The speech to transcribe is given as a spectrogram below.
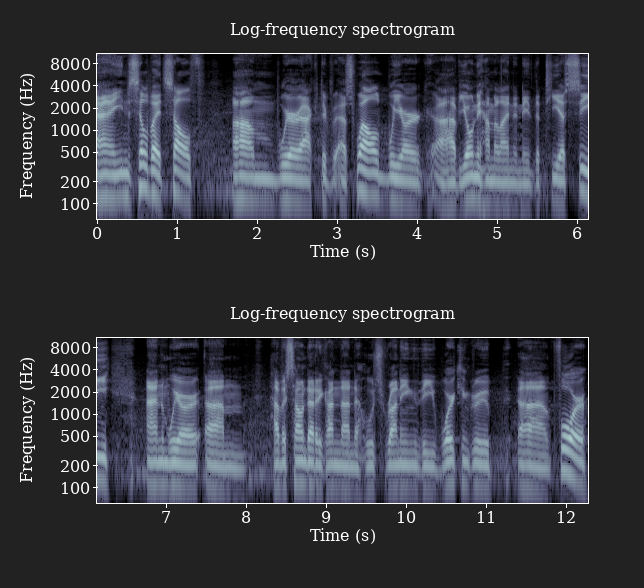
Uh, in Sylva itself, um, we're active as well. We are uh, have Jouni Hämäläinen in the TSC, and we are um, have a Saundari Kannan who's running the working group uh, for,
